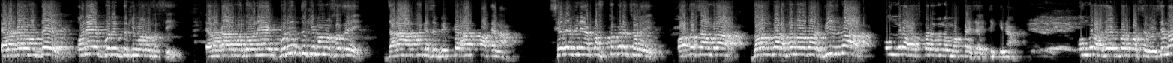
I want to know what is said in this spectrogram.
এলাকার মধ্যে অনেক গরিব দুঃখী মানুষ আছে। এলাকার মধ্যে অনেক গরিব দুঃখী মানুষ আছে, যারা আপনার কাছে ভিক্ষার হাত পাতে না। ছেলে মেয়ে কষ্ট করে চলে, অথচ আমরা দশ বার, পনেরো বার, বিশ বার উমরা হজ করার জন্য মক্কায় যাই, ঠিক কিনা? উমরা হজ একবার করছেন, হয়েছে না?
